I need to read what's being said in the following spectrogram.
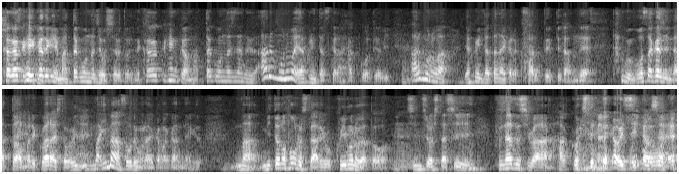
化学変化的には全く同じおっしゃる通りで化学変化は全く同じなんだけどあるものは役に立つから発酵と呼び、あるものは役に立たないから腐るって言ってたんで、多分大阪人納豆あんまり食わない人多い、はい。まあ、今はそうでもないかもわかんないけど、まあ水戸の方の人はあれを食い物だと珍重したし、船寿司は発酵してて美味しいと思う。ね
